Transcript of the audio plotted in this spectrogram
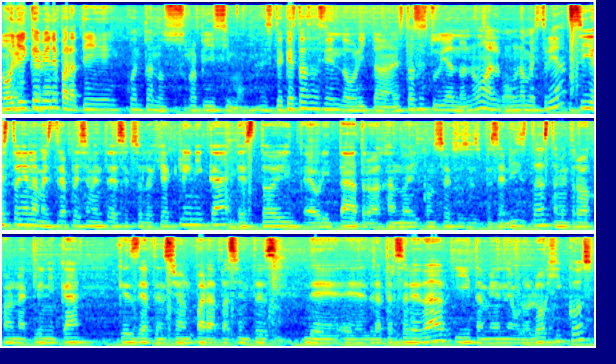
Oye, ¿qué viene para ti? Cuéntanos rapidísimo. Este, ¿qué estás haciendo ahorita? ¿Estás estudiando, no? ¿Algo? ¿Una maestría? Sí, estoy en la maestría precisamente de sexología clínica. Estoy ahorita trabajando ahí con sexos especialistas. También trabajo en una clínica que es de atención para pacientes de, eh, de la tercera edad y también neurológicos.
